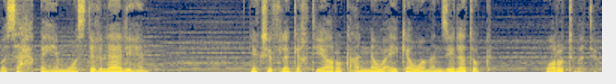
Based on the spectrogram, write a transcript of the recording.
وسحقهم واستغلالهم. يكشف لك اختيارك عن نوعك ومنزلتك ورتبتك.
